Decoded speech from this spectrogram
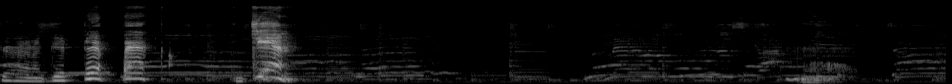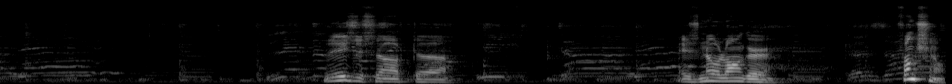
Trying to get that back again. Lasersoft uh, is no longer functional.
